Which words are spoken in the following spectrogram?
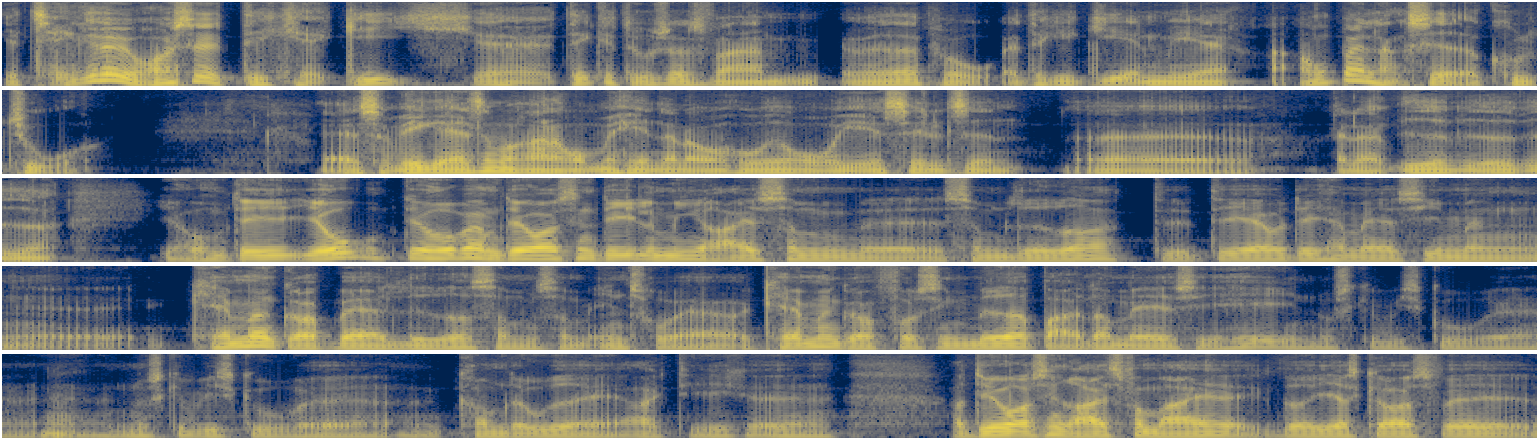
Jeg tænker jo også, at det kan give, øh, det kan du så svare bedre på, at det kan give en mere afbalanceret kultur. Altså vi ikke alle sammen render rundt med hænderne over hovedet over i hele tiden, øh, eller videre, videre, videre. Jo, det, jo, det håber jeg, men det er også en del af min rejse som, øh, som leder. Det, det er jo det her med at sige, man, øh, kan man godt være leder som, som introvert? Kan man godt få sine medarbejdere med at sige, hey, nu skal vi sgu, øh, nu skal vi sgu øh, komme derud af, ikke? Og det er jo også en rejse for mig. Jeg skal også være,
